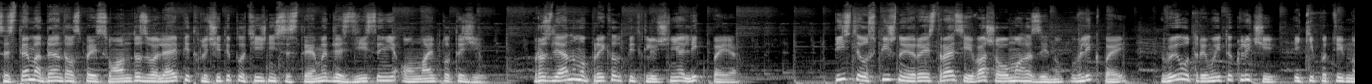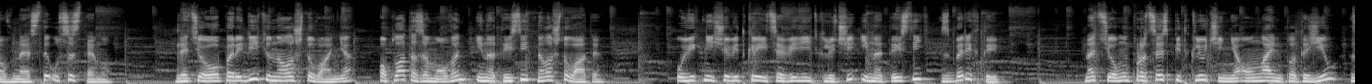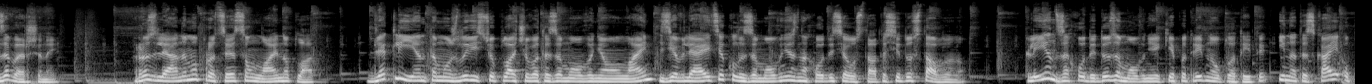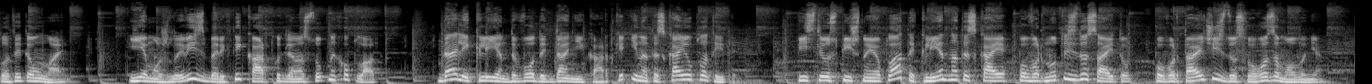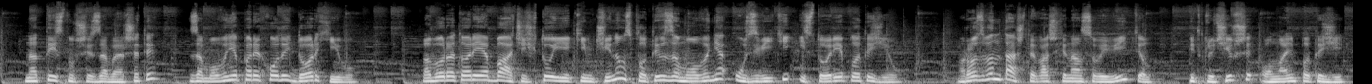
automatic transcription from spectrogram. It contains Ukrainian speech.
Система Dental Space One дозволяє підключити платіжні системи для здійснення онлайн-платежів. Розглянемо приклад підключення LeakPay. Після успішної реєстрації вашого магазину в LeakPay ви отримуєте ключі, які потрібно внести у систему. Для цього перейдіть у налаштування, оплата замовлень і натисніть Налаштувати. У вікні, що відкриється, введіть ключі і натисніть Зберегти. На цьому процес підключення онлайн-платежів завершений. Розглянемо процес онлайн-оплат. Для клієнта можливість оплачувати замовлення онлайн з'являється, коли замовлення знаходиться у статусі доставлено. Клієнт заходить до замовлення, яке потрібно оплатити, і натискає Оплатити онлайн. Є можливість зберегти картку для наступних оплат. Далі клієнт вводить дані картки і натискає Оплатити. Після успішної оплати клієнт натискає Повернутись до сайту, повертаючись до свого замовлення. Натиснувши Завершити, замовлення переходить до архіву. Лабораторія бачить, хто і яким чином сплатив замовлення у звіті Історія платежів. Розвантажте ваш фінансовий відділ, підключивши онлайн платежі.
